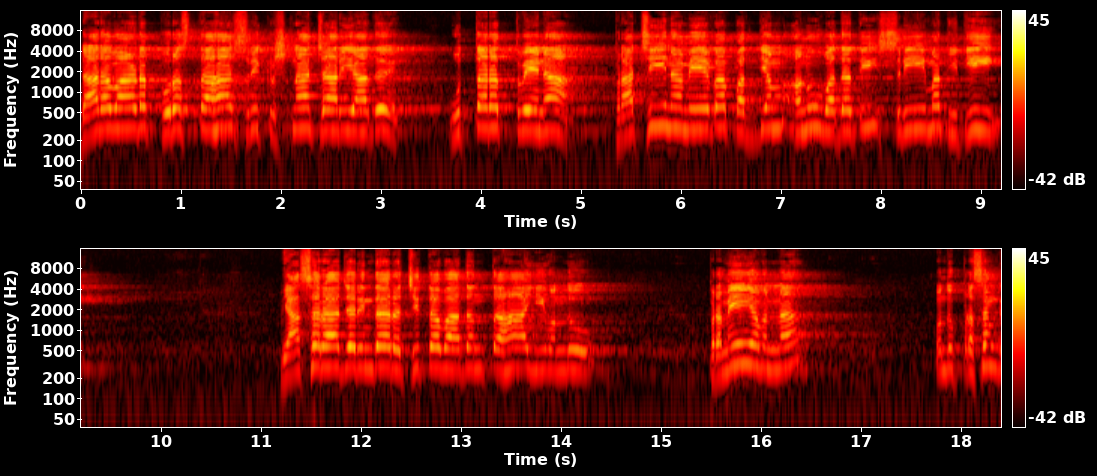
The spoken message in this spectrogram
ಧಾರವಾಡ ಪುರಸ್ಥಃ ಶ್ರೀ ಕೃಷ್ಣಾಚಾರ್ಯಾದ ಉತ್ತರತ್ವೇನ ಪ್ರಾಚೀನಮೇವ ಪದ್ಯಂ ಅನುವದತಿ ಶ್ರೀಮತಿಥಿ ವ್ಯಾಸರಾಜರಿಂದ ರಚಿತವಾದಂತಹ ಈ ಒಂದು ಪ್ರಮೇಯವನ್ನು ಒಂದು ಪ್ರಸಂಗ,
